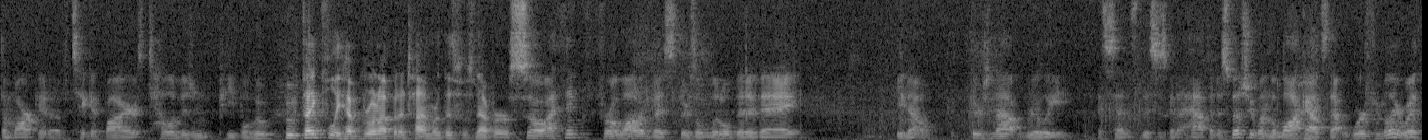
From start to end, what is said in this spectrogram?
the market of ticket buyers, television people who Who thankfully have grown up in a time where this was never. So I think for a lot of this, there's a little bit of a, you know, there's not really a sense this is going to happen, especially when the lockouts that we're familiar with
